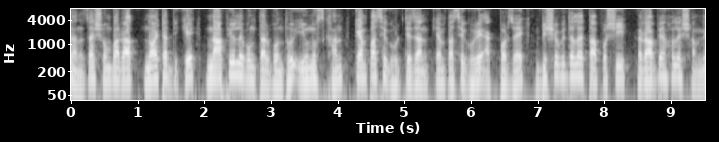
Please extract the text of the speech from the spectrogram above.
জানা যায়, সোমবার রাত নয়টার দিকে নাফিউল এবং তার বন্ধু ইউনুস খান ক্যাম্পাসে ঘুরতে যান। ক্যাম্পাসে ঘুরে এক পর্যায়ে বিশ্ববিদ্যালয়ের তাপসী রাবেয়া হলের সামনে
